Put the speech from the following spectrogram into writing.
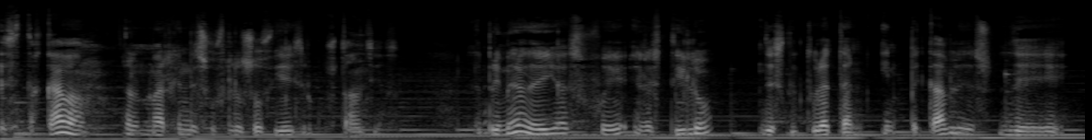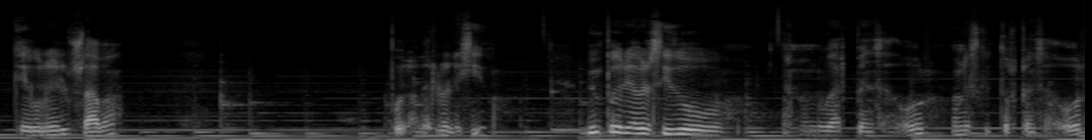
destacaba al margen de su filosofía y circunstancias. La primera de ellas fue el estilo de escritura tan impecable de, que él usaba por haberlo elegido. Bien podría haber sido en un lugar pensador, un escritor pensador.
